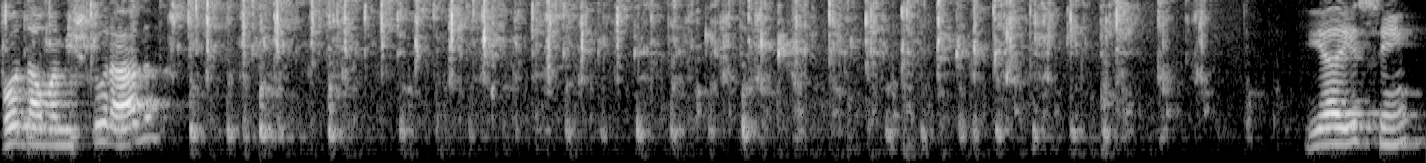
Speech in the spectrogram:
Vou dar uma misturada. E aí sim,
